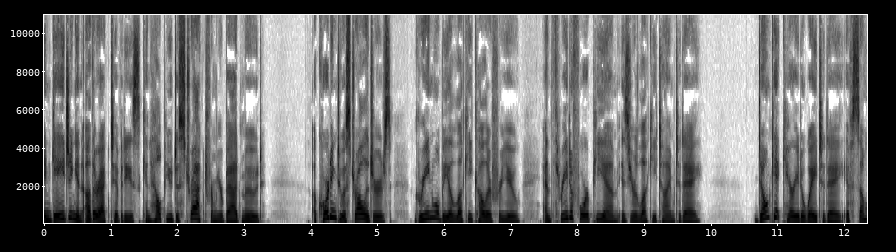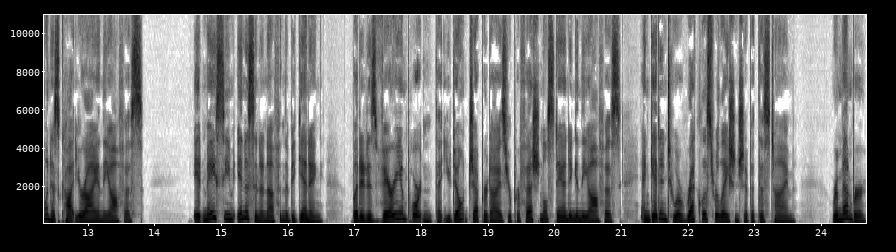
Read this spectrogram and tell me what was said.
Engaging in other activities can help you distract from your bad mood. According to astrologers, green will be a lucky color for you, and 3 to 4 p.m. is your lucky time today. Don't get carried away today if someone has caught your eye in the office. It may seem innocent enough in the beginning, but it is very important that you don't jeopardize your professional standing in the office and get into a reckless relationship at this time. Remember,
